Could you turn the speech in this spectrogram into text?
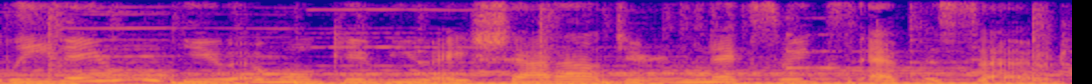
leave a review and we'll give you a shout out during next week's episode.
